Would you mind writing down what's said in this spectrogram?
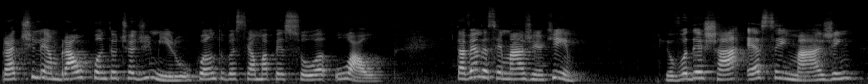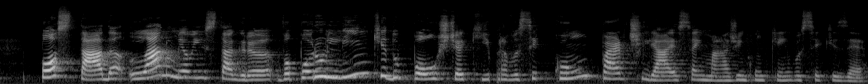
para te lembrar o quanto eu te admiro, o quanto você é uma pessoa uau. Tá vendo essa imagem aqui? Eu vou deixar essa imagem postada lá no meu Instagram. Vou pôr o link do post aqui para você compartilhar essa imagem com quem você quiser.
